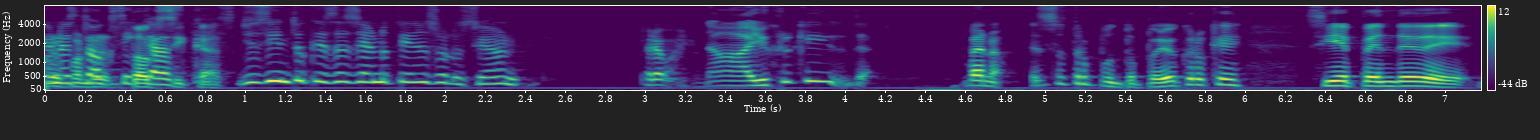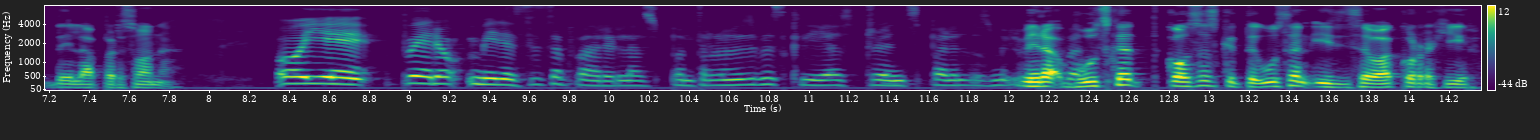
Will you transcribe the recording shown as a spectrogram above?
relaciones tóxicas? Yo siento que esas ya no tienen solución. Pero bueno. No, yo creo que. Bueno, es otro punto, pero yo creo que sí depende de, de la persona. Oye, pero mira, este está padre, las pantalones mezclillas trends para el 2024. Mira, busca cosas que te gustan y se va a corregir.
